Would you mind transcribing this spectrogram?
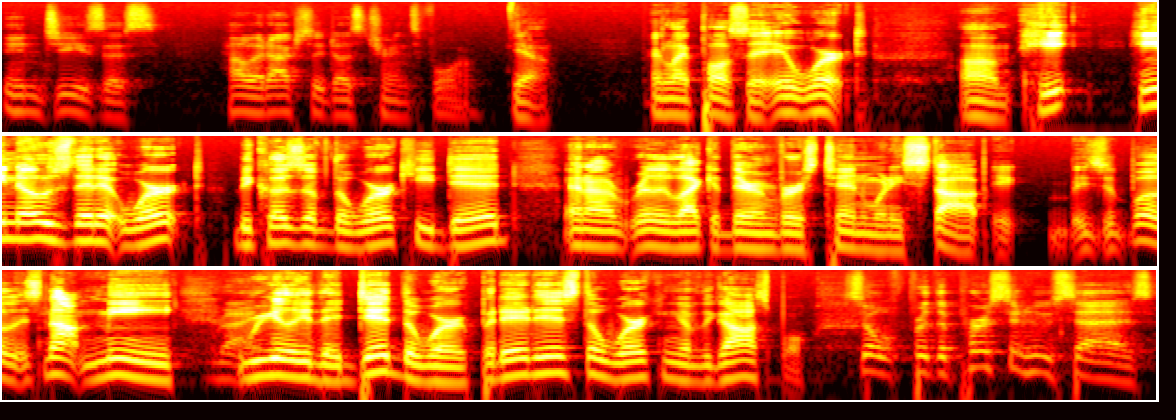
in Jesus, how it actually does transform. Yeah. And like Paul said, it worked. Um, he he knows that it worked because of the work he did, and I really like it there in verse ten when he stopped. He, he said, "Well, it's not me Right. really that did the work, but it is the working of the gospel." So for the person who says,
